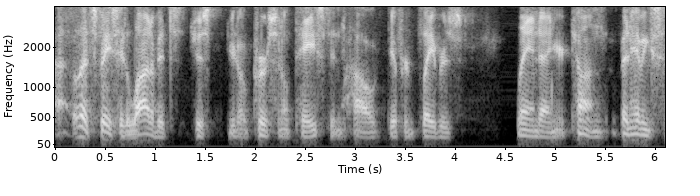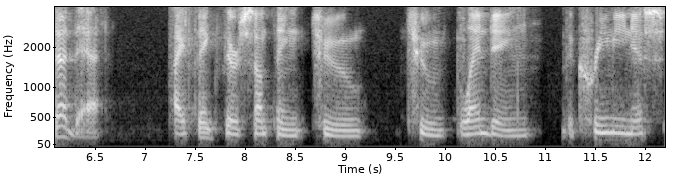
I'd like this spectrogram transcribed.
uh, let's face it, a lot of it's just, you know, personal taste and how different flavors land on your tongue. But having said that, I think there's something to to blending the creaminess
